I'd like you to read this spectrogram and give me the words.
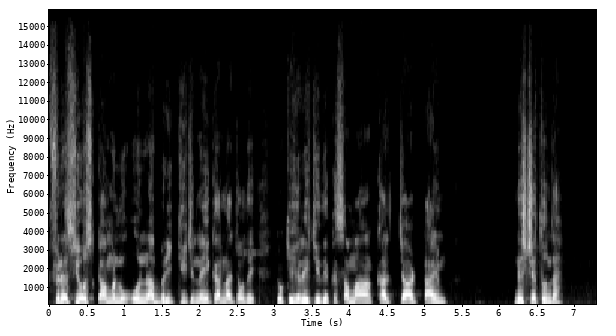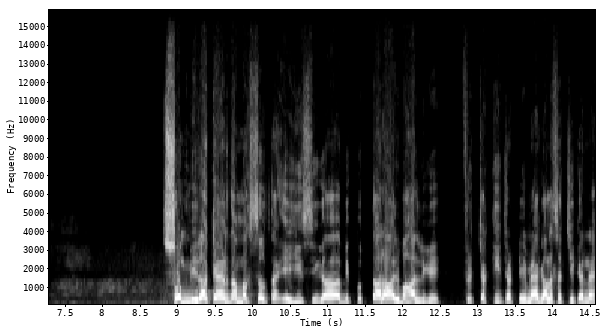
ਫਿਰ ਅਸੀਂ ਉਸ ਕੰਮ ਨੂੰ ਉਹਨਾਂ ਬਰੀਕੀ 'ਚ ਨਹੀਂ ਕਰਨਾ ਚਾਹੁੰਦੇ, ਕਿਉਂਕਿ ਹਰੇਕ ਚੀਜ਼ ਦੇ ਇੱਕ ਸਮਾਂ, ਖਰਚਾ ਟਾਈਮ ਨਿਸ਼ਚਿਤ ਹੁੰਦਾ ਸੋ ਮੇਰਾ ਕਹਿਣ ਦਾ ਮਕਸਦ ਤਾਂ ਇਹੀ ਸੀਗਾ ਵੀ ਕੁੱਤਾ ਰਾਜ ਬਹਾਲੀਏ ਫਿਰ ਚੱਕੀ ਚੱਟੇ। ਮੈਂ ਗੱਲ ਸੱਚੀ ਕਹਿੰਦਾ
